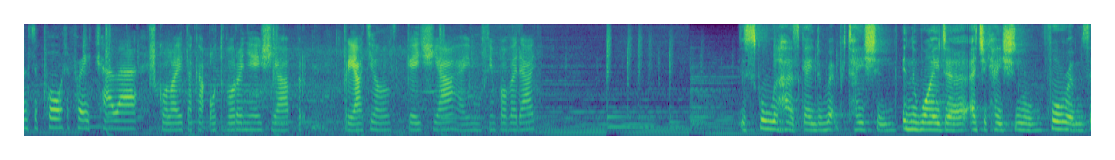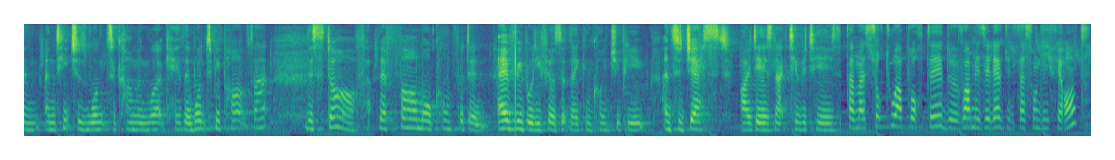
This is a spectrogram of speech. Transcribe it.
and supportive for each other. Škola je taká otvorenejšia, pr priateľskejšia, hej, musím povedať. The school has gained a reputation in the wider educational forums and, and teachers want to come and work here, they want to be part of that. The staff, they're far more confident. Everybody feels that they can contribute and suggest ideas and activities. Ça m'a surtout apporté de voir mes élèves d'une façon différente.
